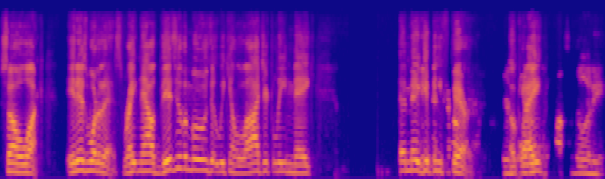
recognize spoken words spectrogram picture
So look, it is what it is. Right now, these are the moves that we can logically make and make it be fair. There's okay. possibility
